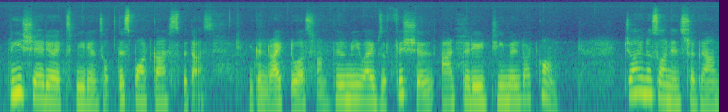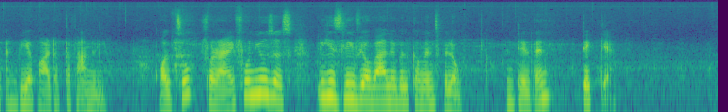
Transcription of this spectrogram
Please share your experience of this podcast with us. You can write to us on filmyvibesofficial at the rate gmail.com. Join us on Instagram and be a part of the family. Also, for iPhone users, please leave your valuable comments below. Until then, take care.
